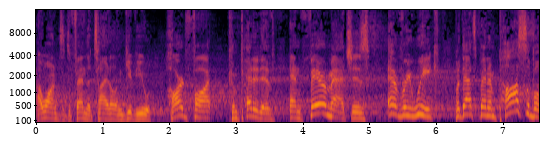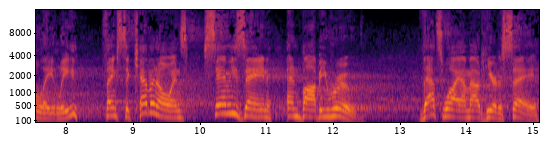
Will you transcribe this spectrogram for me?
I wanted to defend the title and give you hard fought, competitive, and fair matches every week, but that's been impossible lately thanks to Kevin Owens, Sami Zayn, and Bobby Roode. That's why I'm out here to say,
